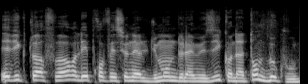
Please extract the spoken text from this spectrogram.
Et Victoire Fort, les professionnels du monde de la musique en attendent beaucoup.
